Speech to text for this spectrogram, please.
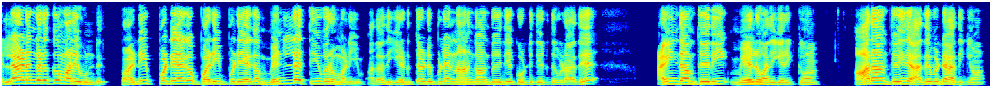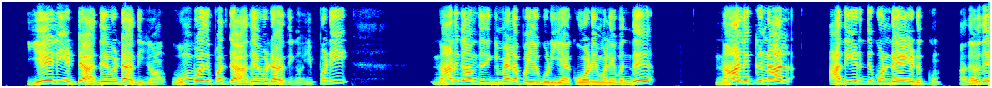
எல்லா இடங்களுக்கும் மழை உண்டு. படிப்படியாக படிப்படியாக மெல்ல தீவிரமடையும் அதாவது எடுத்தடுப்பிலே நான்காம் தேதியை கொட்டி தீர்த்து விடாது. ஐந்தாம் தேதி மேலும் அதிகரிக்கும். ஆறாம் தேதி அதை விட அதிகம். ஏழு எட்டு அதை விட அதிகம். ஒன்பது பத்து அதை விட அதிகம். இப்படி நான்காம் தேதிக்கு மேலே பெய்யக்கூடிய கோடை மழை வந்து நாளுக்கு நாள் அதிகரித்து கொண்டே இருக்கும் அதாவது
